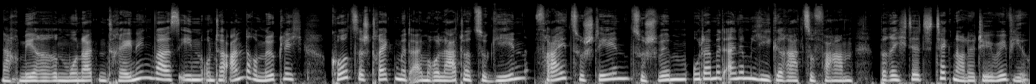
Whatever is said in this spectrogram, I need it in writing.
Nach mehreren Monaten Training war es ihnen unter anderem möglich, kurze Strecken mit einem Rollator zu gehen, frei zu stehen, zu schwimmen oder mit einem Liegerad zu fahren, berichtet Technology Review.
